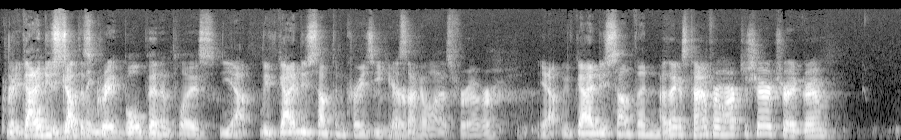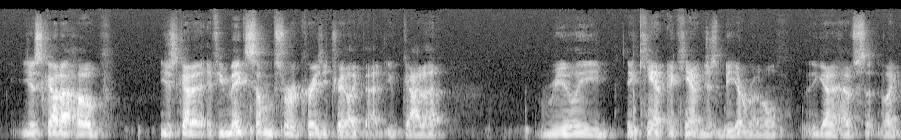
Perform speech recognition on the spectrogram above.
great. gotta do you got this something- great bullpen in place. Yeah, we've got to do something crazy here. That's not going to last forever. Yeah, we've got to do something. I think it's time for Mark Teixeira trade, Graham. You just gotta hope. You just gotta. If you make some sort of crazy trade like that, you've gotta really. It can't. It can't just be a rental. You gotta have some like.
